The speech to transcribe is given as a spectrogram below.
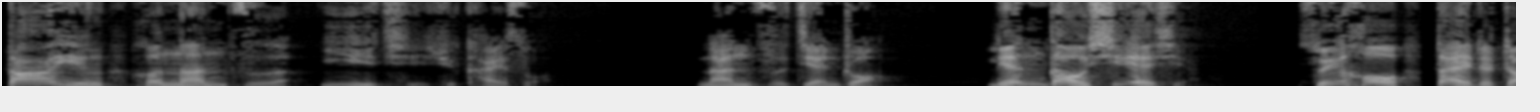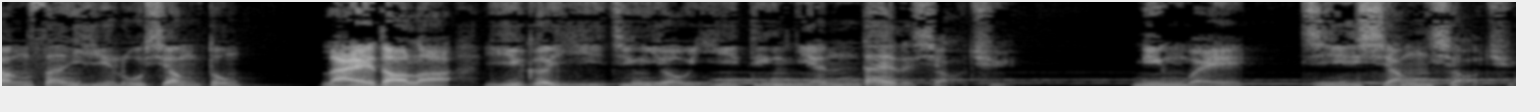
答应和男子一起去开锁。男子见状，连道谢谢。随后带着张三一路向东，来到了一个已经有一定年代的小区，名为吉祥小区。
